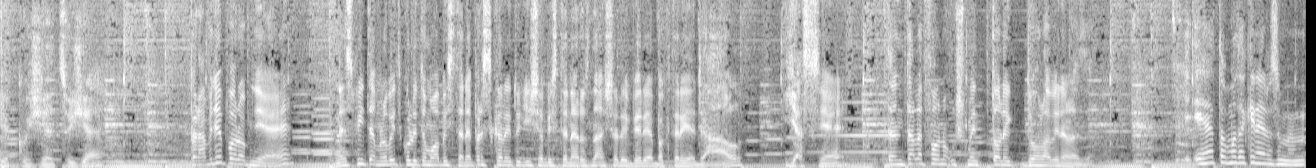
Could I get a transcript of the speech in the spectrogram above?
jakože, cože? Pravděpodobně nesmíte mluvit kvůli tomu, abyste neprskali, tudíž abyste neroznášeli viry a bakterie dál. Jasně. Ten telefon už mi tolik do hlavy neleze. Já tomu taky nerozumím. Uh,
